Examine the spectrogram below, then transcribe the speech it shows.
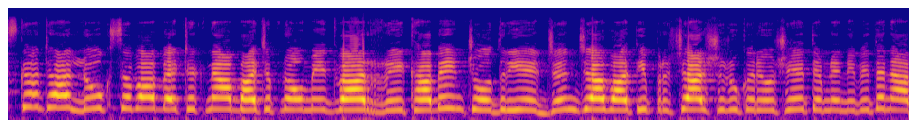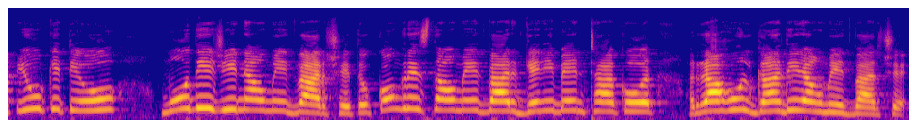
બનાસકાંઠા લોકસભા બેઠકના ભાજપના ઉમેદવાર રેખાબેન ચૌધરીએ જનજાવાથી પ્રચાર શરૂ કર્યો છે. તેમણે નિવેદન આપ્યું કે તેઓ મોદીજીના ઉમેદવાર છે. તો કોંગ્રેસના ઉમેદવાર ગેનીબેન ઠાકોર, રાહુલ ગાંધીના ઉમેદવાર છે.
